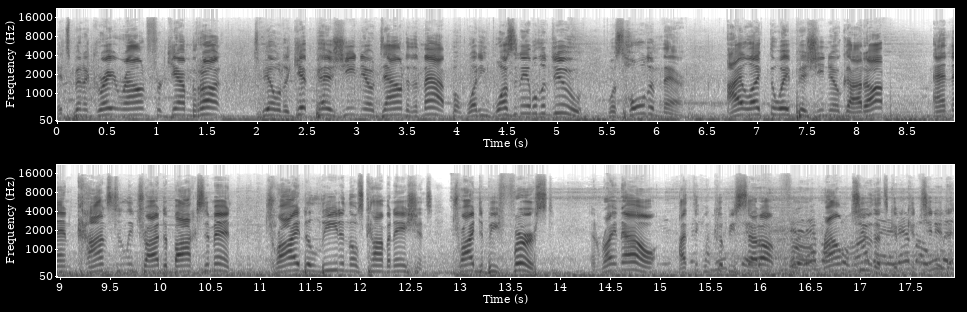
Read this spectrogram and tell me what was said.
It's been a great round for Gamrot to be able to get Pagino down to the map, but what he wasn't able to do was hold him there. I like the way Pagino got up and then constantly tried to box him in, tried to lead in those combinations, tried to be first, and right now, I think we could be set up for a round two that's going to continue to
